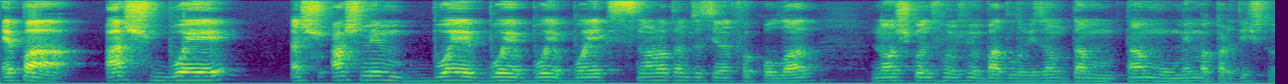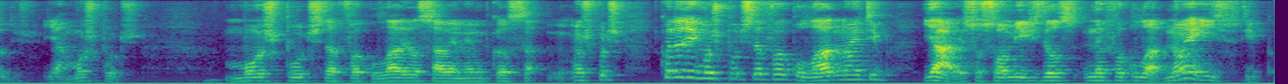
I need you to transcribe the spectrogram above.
Epá, acho bué, acho, acho mesmo bué, bué, bué, bué que se nós estamos assim na faculdade, nós quando fomos mesmo para a televisão estamos mesmo a partir de estúdios. Há meus putos. Meus putos da faculdade, eles sabem mesmo que eu sou. Meus putos, quando eu digo meus putos da faculdade, não é tipo, já, eu sou só amigos deles na faculdade. Não é isso, tipo.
